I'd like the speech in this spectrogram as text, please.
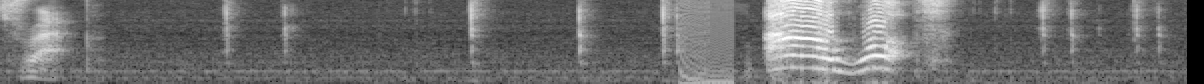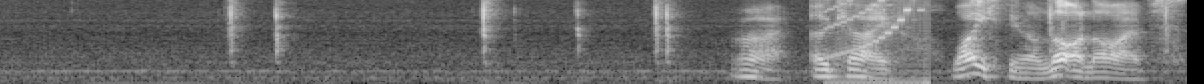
Trap. Oh, what? Right, okay. Wasting a lot of lives.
